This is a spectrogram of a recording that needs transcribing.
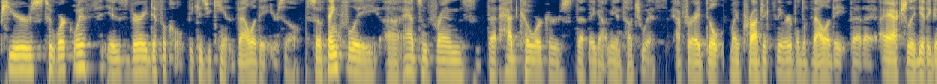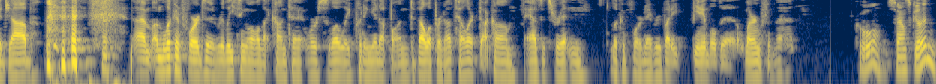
peers to work with is very difficult because you can't validate yourself. So thankfully, uh, I had some friends that had coworkers that they got me in touch with. After I built my project, they were able to validate that I, I actually did a good job. I'm, I'm, looking forward to releasing all that content. We're slowly putting it up on developer.telerik.com as it's written. Looking forward to everybody being able to learn from that. Cool. Sounds good.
